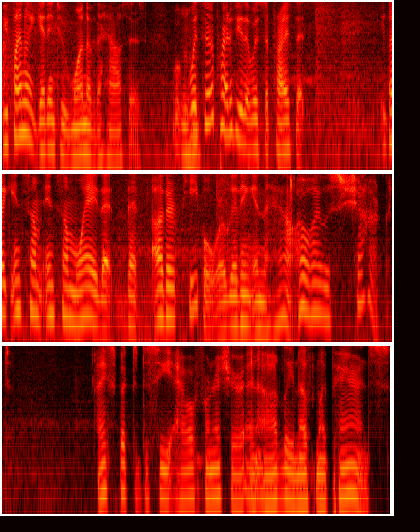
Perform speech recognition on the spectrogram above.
you finally get into one of the houses. W- mm-hmm. Was there a part of you that was surprised that, like in some in some way, that that other people were living in the house? Oh, I was shocked. I expected to see our furniture, and oddly enough, my parents,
